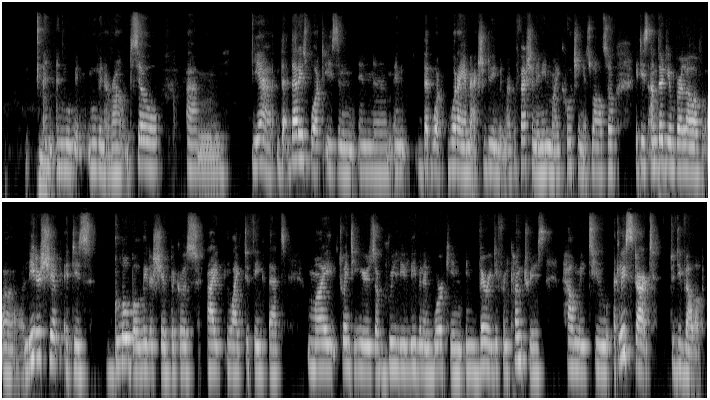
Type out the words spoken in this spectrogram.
mm. and, and moving moving around. So um, yeah that, that is what is in in um, in that what what i am actually doing with my profession and in my coaching as well. So it is under the umbrella of uh, leadership. It is global leadership because i like to think that my 20 years of really living and working in very different countries helped me to at least start to develop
